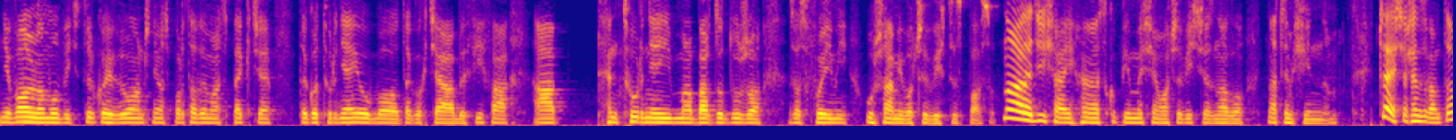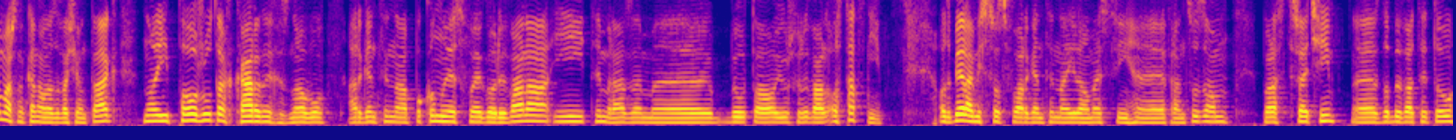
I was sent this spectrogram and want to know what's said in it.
nie wolno mówić tylko i wyłącznie o sportowym aspekcie tego turnieju, bo tego chciałaby FIFA, a ten turniej ma bardzo dużo za swoimi uszami w oczywisty sposób. No ale dzisiaj e, skupimy się oczywiście znowu na czymś innym. Cześć, ja się nazywam Tomasz, ten kanał nazywa się tak. No i po rzutach karnych znowu Argentyna pokonuje swojego rywala i tym razem e, był to już rywal ostatni Odbiera mistrzostwo Argentyna i Leo Messi e, Francuzom. Po raz trzeci zdobywa tytuł.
